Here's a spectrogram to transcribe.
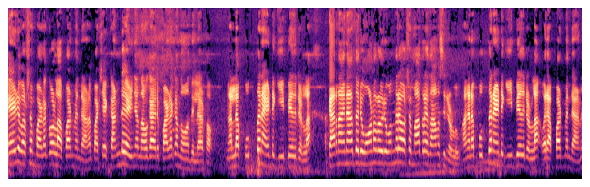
ഏഴ് വർഷം പഴക്കമുള്ള അപ്പാർട്ട്മെന്റ് ആണ്. പക്ഷേ കണ്ടു കഴിഞ്ഞാൽ നമുക്ക് ആ ഒരു പഴക്കം തോന്നത്തില്ല കേട്ടോ. നല്ല പുത്തനായിട്ട് കീപ്പ് ചെയ്തിട്ടുള്ള കാരണം അതിനകത്ത് ഒരു ഓണർ ഒരു ഒന്നര വർഷം മാത്രമേ താമസിച്ചിട്ടുള്ളൂ. അങ്ങനെ പുത്തനായിട്ട് കീപ്പ് ചെയ്തിട്ടുള്ള ഒരു അപ്പാർട്ട്മെന്റ് ആണ്.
